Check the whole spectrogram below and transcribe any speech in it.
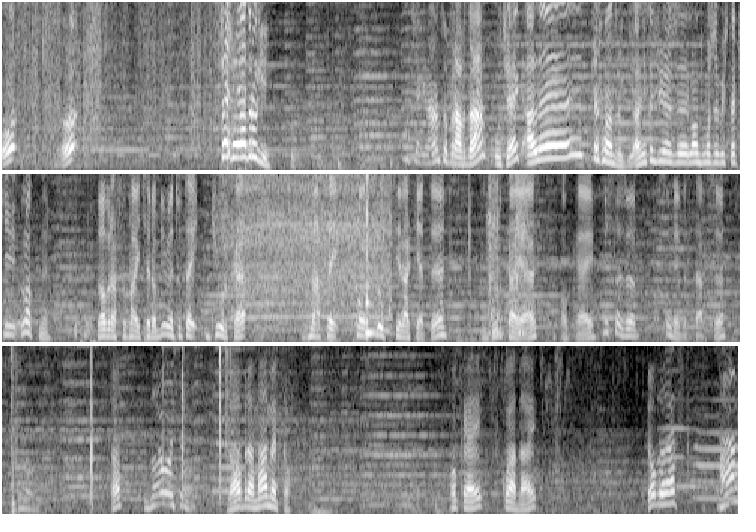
o, o. Przeszło na drugi! Uciekł nam, co prawda, uciekł, ale przeszło na drugi. Ale nie sądziłem, że ląd może być taki lotny. Dobra, słuchajcie, robimy tutaj dziurkę w naszej konstrukcji rakiety. Dziurka jest, ok. Myślę, że w sumie wystarczy. Co? Udało się. Dobra, mamy to. Ok, wkładaj. Dobre. Pal.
